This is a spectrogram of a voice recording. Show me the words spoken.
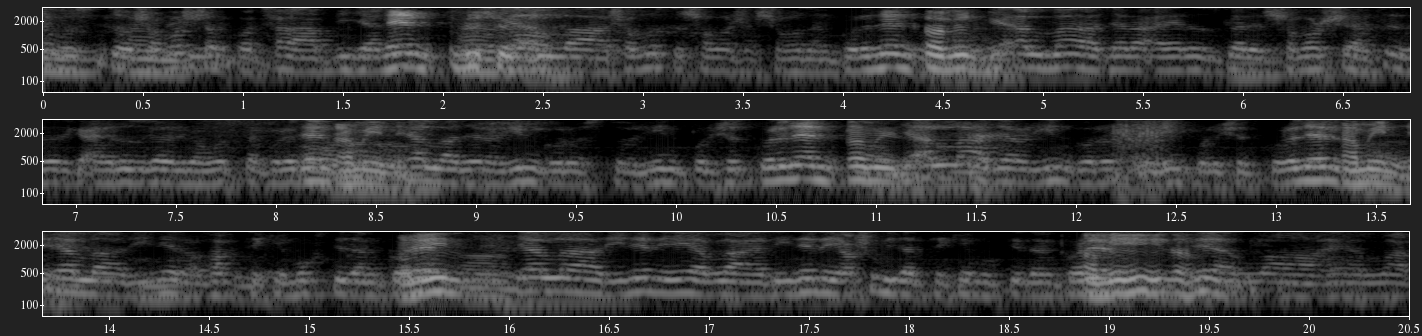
সমস্ত সমস্যার কথা আপনি জানেন আল্লাহ সমস্ত সমস্যার সমাধান করে দেন। হে আল্লাহ যারা আয় রোজগারের সমস্যা আছে তাদেরকে আয় রোজগারের ব্যবস্থা করে দেন আমিন। হে আল্লাহ যারা ঋণগ্রস্ত ঋণ পরিশোধ করে দেন আমিন। হে আল্লাহ যারা ঋণগ্রস্ত ঋণ পরিশোধ করে দেন আমিন। হে আল্লাহ ঋণের অভাব থেকে মুক্তি দান করেন হে আল্লাহ ঋণের এই আল্লাহ ঋণের এই অসুবিধা থেকে মুক্তি দান آمين آمين. يا الله يا الله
